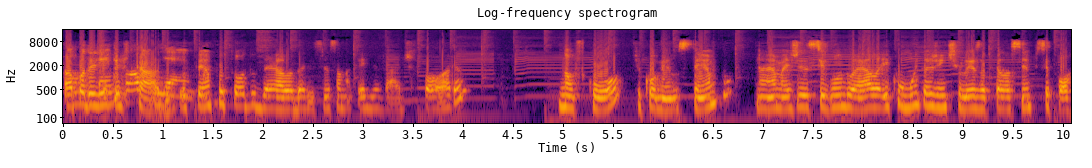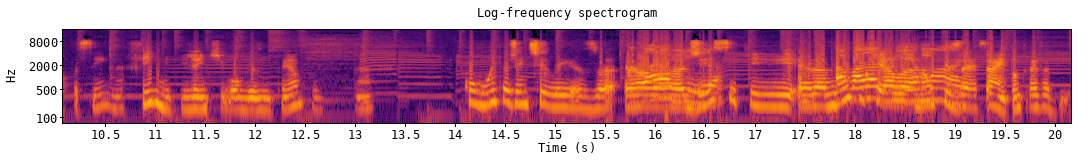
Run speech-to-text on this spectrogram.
Ela poderia ter ficado o tempo todo dela da licença maternidade fora. Não ficou, ficou menos tempo, né? Mas segundo ela, e com muita gentileza, porque ela sempre se porta assim, né? Firme e gentil ao mesmo tempo, né? Com muita gentileza, ela Bia. disse que era não porque ela Bia, não mãe. quisesse. Ah, então traz a Bia.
